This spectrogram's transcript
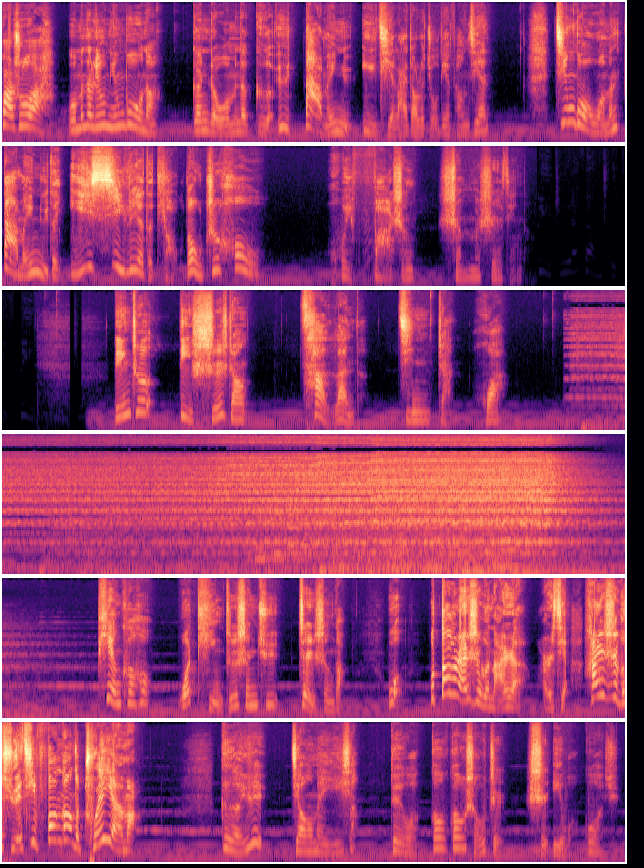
话说啊，我们的刘明部呢，跟着我们的葛玉大美女一起来到了酒店房间。经过我们大美女的一系列的挑逗之后，会发生什么事情呢？灵车第十章：灿烂的金盏花。片刻后，我挺直身躯，震声道：“我我当然是个男人，而且还是个血气方刚的纯爷们。”葛玉娇媚一笑，对我勾勾手指，示意我过去。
